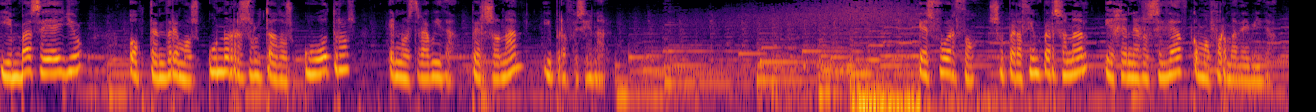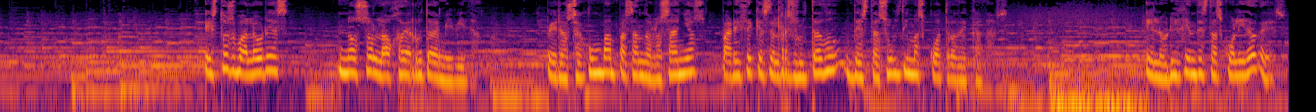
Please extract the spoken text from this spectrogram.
Y en base a ello obtendremos unos resultados u otros en nuestra vida personal y profesional. Esfuerzo, superación personal y generosidad como forma de vida. Estos valores no son la hoja de ruta de mi vida, pero según van pasando los años parece que es el resultado de estas últimas cuatro décadas. ¿El origen de estas cualidades?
